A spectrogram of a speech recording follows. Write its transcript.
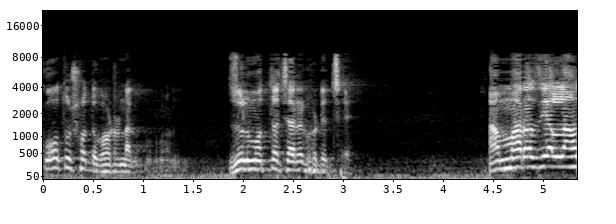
কত শত ঘটনা, জুলম অত্যাচারে ঘটেছে। আম্মার রাজি আল্লাহ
